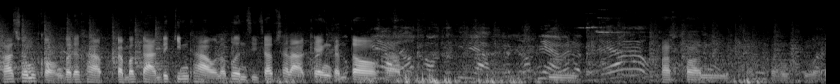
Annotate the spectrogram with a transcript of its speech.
พาชมกล่องไปนะครับ กรรมการไปกินข่าวแล้วเพิ่นสีจับฉลากแข่งกันต่อครับพักคอนกองสวย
